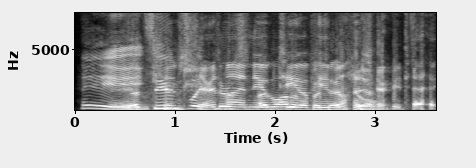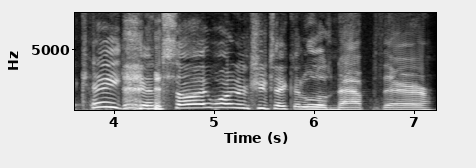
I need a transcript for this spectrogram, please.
hey, That seems Kensai- like There's there's my new a lot of TOP potential. military deck. hey, Kensai, why don't you take a little nap there?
